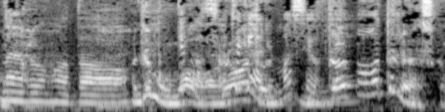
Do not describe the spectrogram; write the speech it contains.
なるほど。でもまあそういう時ありますよね。だいぶ上がったじゃないですか。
